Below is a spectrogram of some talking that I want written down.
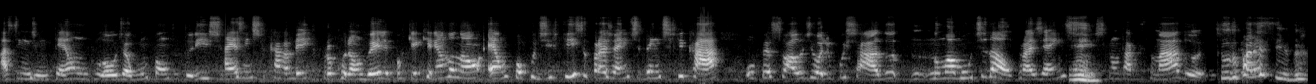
assim, de um templo ou de algum ponto turístico, aí a gente ficava meio que procurando ele, porque querendo ou não, é um pouco difícil pra gente identificar identificar o pessoal de olho puxado numa multidão. Pra gente, Sim. a gente não tá acostumado. Tudo parecido.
